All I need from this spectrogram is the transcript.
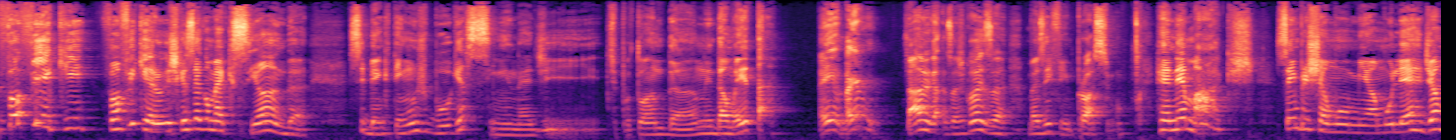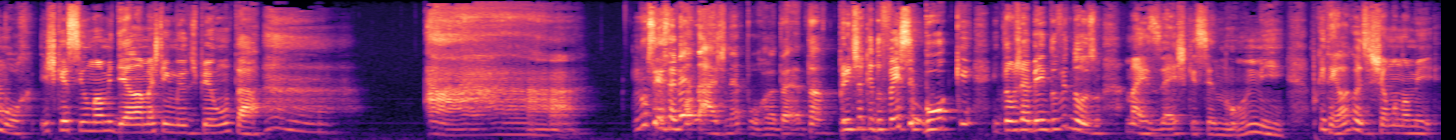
fanfic! Fanfiqueiro, esqueci como é que se anda. Se bem que tem uns bugs assim, né? De tipo, tô andando e dá um eita! Ei, sabe essas coisas? Mas enfim, próximo. René Marques. Sempre chamo minha mulher de amor. Esqueci o nome dela, mas tenho medo de perguntar. Ah! Não sei se é verdade, né, porra? Tá, tá, print aqui do Facebook, então já é bem duvidoso. Mas é esquecer nome? Porque tem aquela coisa, você chama o nome.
